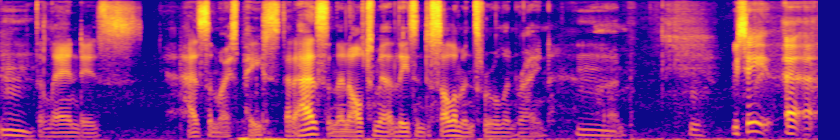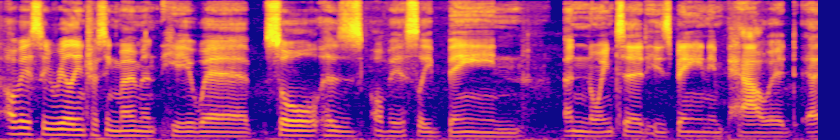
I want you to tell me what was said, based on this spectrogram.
Mm. the land is has the most peace that it has, and then ultimately leads into Solomon's rule and reign. Mm. Um, We see a obviously really interesting moment here where Saul has obviously been anointed, he's been empowered, uh,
